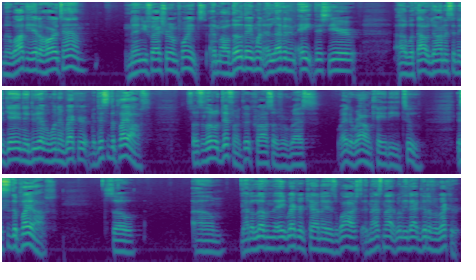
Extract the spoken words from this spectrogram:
Milwaukee had a hard time manufacturing points. Um, although they went 11 and 8 this year uh, without Giannis in the game, they do have a winning record, but this is the playoffs. So it's a little different. Good crossover, Russ. Right around KD, too. This is the playoffs. So um, that 11 to 8 record kind of is washed, and that's not really that good of a record.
